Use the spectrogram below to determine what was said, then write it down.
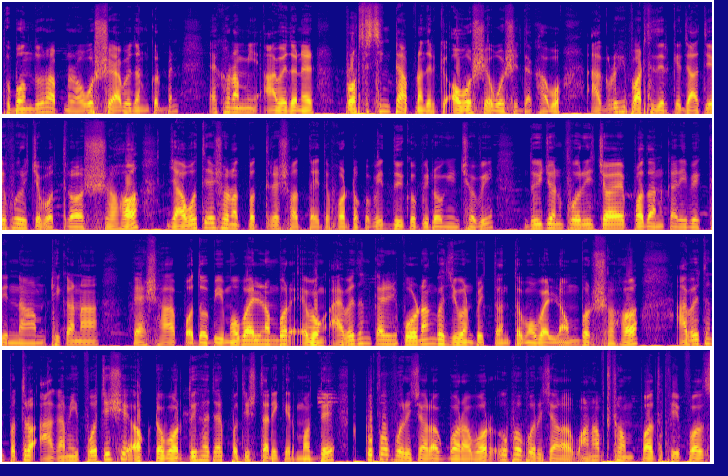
তো বন্ধুরা, আপনারা অবশ্যই আবেদন করবেন। এখন আমি আবেদনের প্রসেসিংটা আপনাদেরকে অবশ্যই অবশ্যই দেখাবো। আগ্রহী প্রার্থীদেরকে জাতীয় পরিচয়পত্র সহ যাবতীয় সনদপত্রের সত্যায়িত ফটোকপি, দুই কপি রঙিন ছবি, দুইজন পরিচয় প্রদানকারী ব্যক্তির নাম, ঠিকানা, পেশা, পদবি, মোবাইল নম্বর এবং আবেদনকারীর পূর্ণাঙ্গ জীবন বৃত্তান্ত মোবাইল নম্বর সহ আবেদনপত্র আগামী পঁচিশে অক্টোবর দুই হাজার পঁচিশ তারিখের মধ্যে উপপরিচালক বরাবর উপপরিচালক মানব সম্পদ, পিপলস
